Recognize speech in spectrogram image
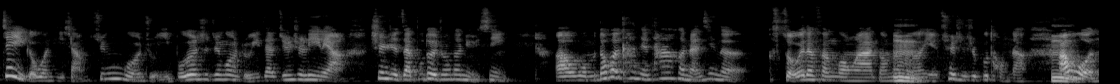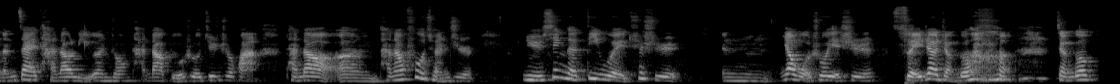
这个问题上，军国主义，不论是军国主义在军事力量，甚至在部队中的女性，呃，我们都会看见她和男性的所谓的分工啊，等等等等，也确实是不同的。嗯而我们在谈到理论中，谈到比如说军事化，谈到嗯，谈到父权制，女性的地位确实，嗯，要我说也是随着整个 整个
